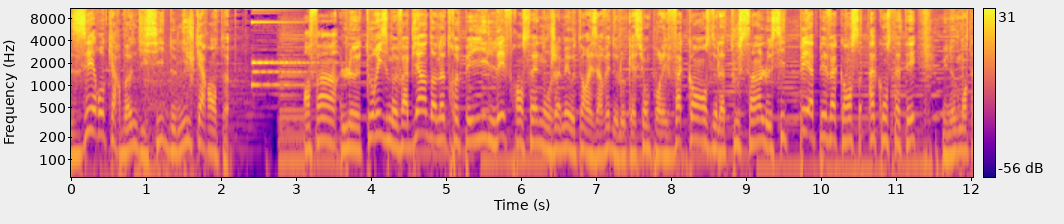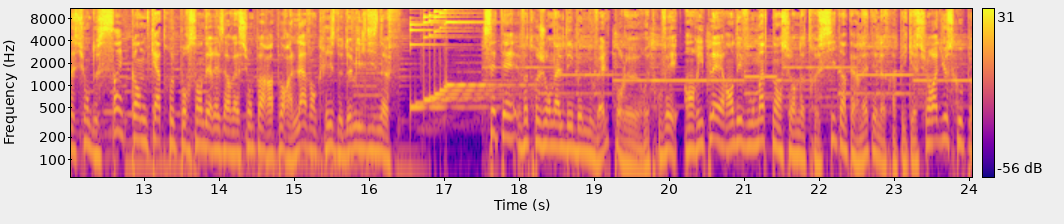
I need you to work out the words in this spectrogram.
zéro carbone d'ici 2040. Enfin, le tourisme va bien dans notre pays. Les Français n'ont jamais autant réservé de locations pour les vacances de la Toussaint. Le site PAP Vacances a constaté une augmentation de 54% des réservations par rapport à l'avant-crise de 2019. C'était votre journal des bonnes nouvelles. Pour le retrouver en replay, rendez-vous maintenant sur notre site internet et notre application Radioscoop.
